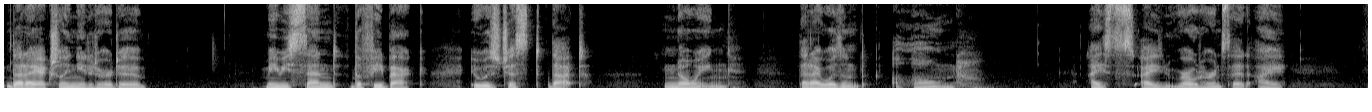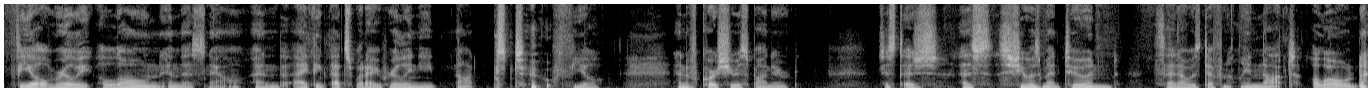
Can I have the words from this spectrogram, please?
that I actually needed her to maybe send the feedback. It was just that knowing that I wasn't alone. I, I wrote her and said, I feel really alone in this now. And I think that's what I really need not to feel. And of course, she responded just as, as she was meant to and said I was definitely not alone. I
